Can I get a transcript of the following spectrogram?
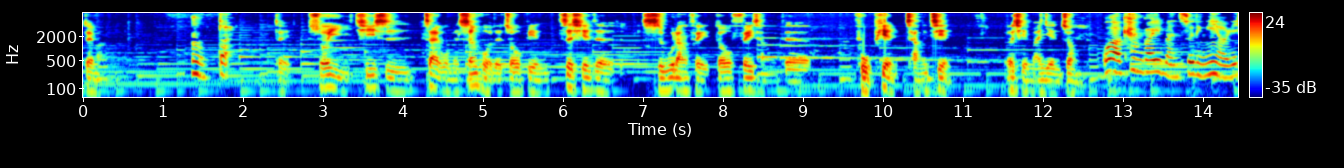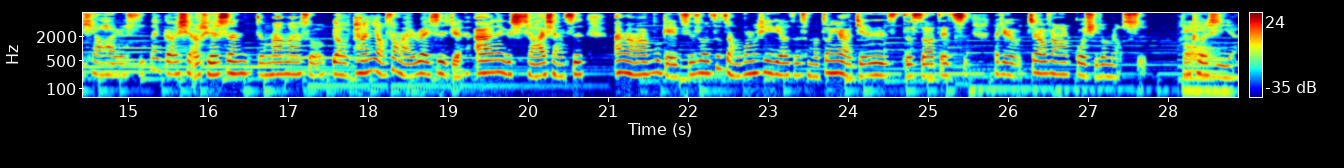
对吗？嗯，对。对，所以其实，在我们生活的周边，这些的食物浪费都非常的普遍、常见。而且蛮严重的。我有看过一本书，里面有一个笑话，就是那个小学生的妈妈说，有朋友送来瑞士卷，啊，那个小孩想吃，啊，妈妈不给吃，说这种东西留着什么重要的节日的时候再吃，他就最后放到过期都没有吃，很可惜呀、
